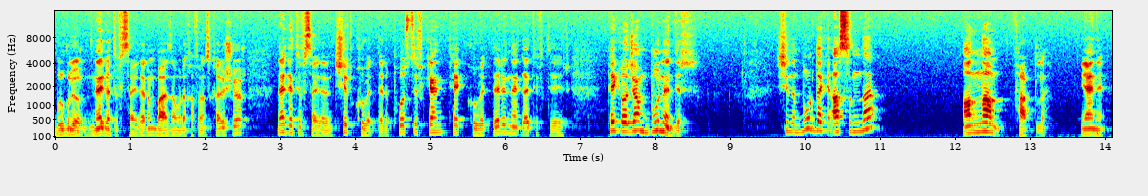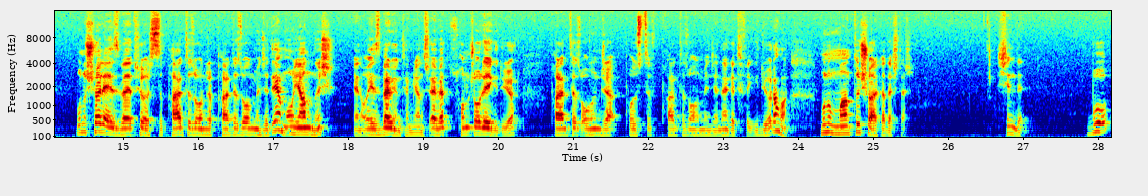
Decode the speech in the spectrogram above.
vurguluyorum. Negatif sayıların bazen burada kafanız karışıyor. Negatif sayıların çift kuvvetleri pozitifken tek kuvvetleri negatiftir. Peki hocam bu nedir? Şimdi buradaki aslında anlam farklı. Yani bunu şöyle ezberletiyor size parantez olunca parantez olmayınca diye ama o yanlış. Yani o ezber yöntemi yanlış. Evet sonuç oraya gidiyor. Parantez olunca pozitif, parantez olmayınca negatife gidiyor ama bunun mantığı şu arkadaşlar. Şimdi bu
